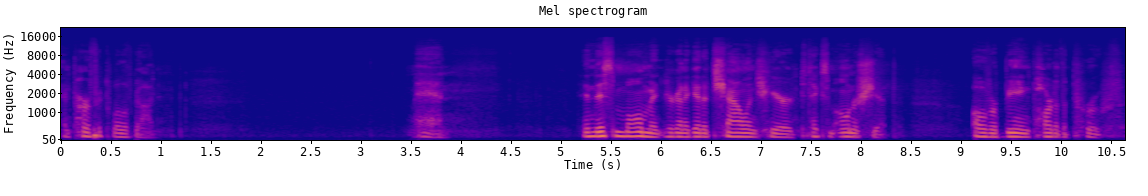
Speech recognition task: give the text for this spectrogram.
and perfect will of God. Man, in this moment, you're going to get a challenge here to take some ownership over being part of the proof.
